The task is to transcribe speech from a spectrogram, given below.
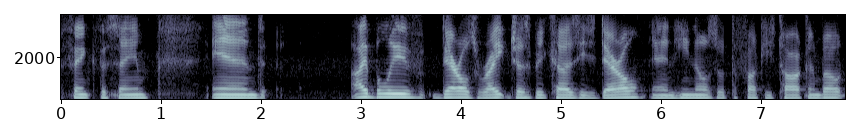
think the same. And I believe Daryl's right just because he's Daryl and he knows what the fuck he's talking about.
